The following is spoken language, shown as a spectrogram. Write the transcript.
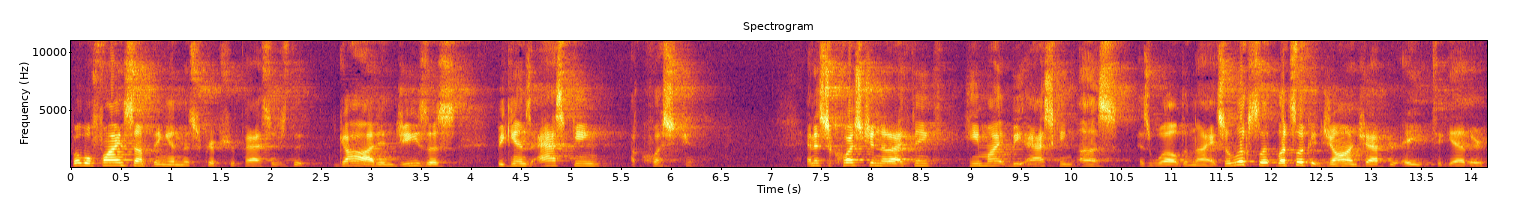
But we'll find something in the scripture passage that God in Jesus begins asking a question. And it's a question that I think he might be asking us as well tonight. So let's, let's look at John chapter 8 together,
